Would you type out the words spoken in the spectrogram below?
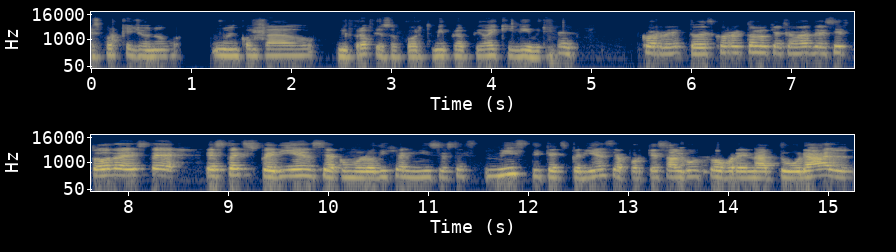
es porque yo no, no he encontrado mi propio soporte, mi propio equilibrio. Correcto, es correcto lo que acabas de decir. Toda este, esta experiencia, como lo dije al inicio, esta mística experiencia, porque es algo sobrenatural,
